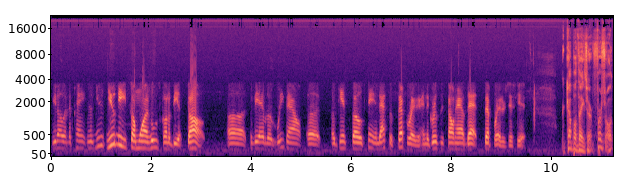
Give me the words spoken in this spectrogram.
you know, in the paint. You you need someone who's going to be a dog uh, to be able to rebound uh, against those teams. That's a separator, and the Grizzlies don't have that separator just yet. A couple things. First of all,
